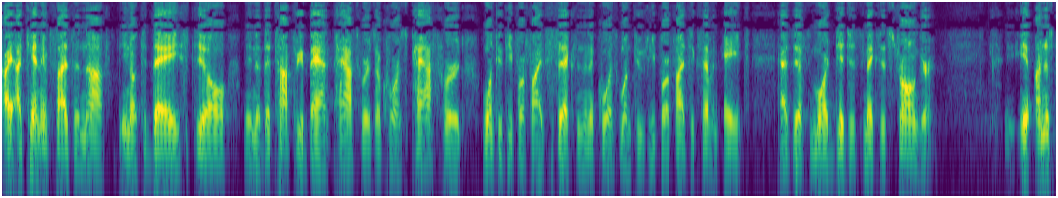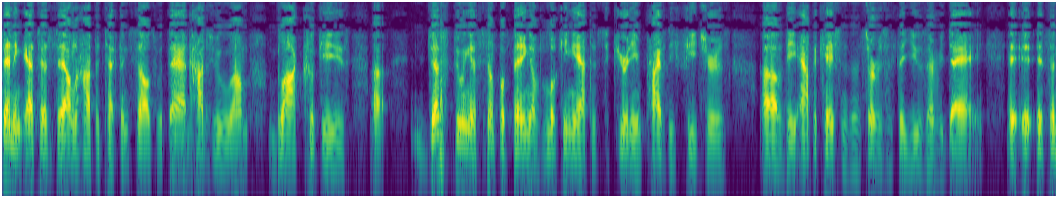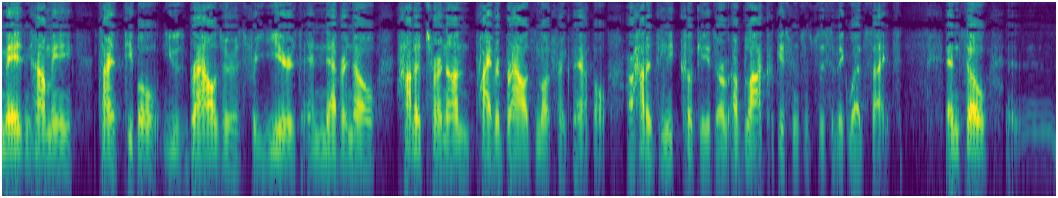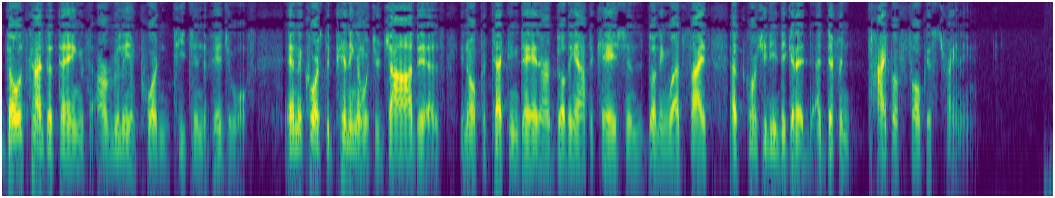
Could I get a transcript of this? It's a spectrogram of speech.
I, I can't emphasize enough. You know, today still, you know, the top three bad passwords are, of course, password one two three four five six, and then of course one two three four five six seven eight, as if more digits makes it stronger understanding SSL and how to protect themselves with that, how to um, block cookies, uh, just doing a simple thing of looking at the security and privacy features of the applications and services they use every day. It, it, it's amazing how many times people use browsers for years and never know how to turn on private browse mode, for example, or how to delete cookies or, or block cookies from some specific websites. And so those kinds of things are really important to teach individuals. And of course, depending on what your job is, you know, protecting data or building applications, building websites, of course you need to get a, a different type of focus training.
